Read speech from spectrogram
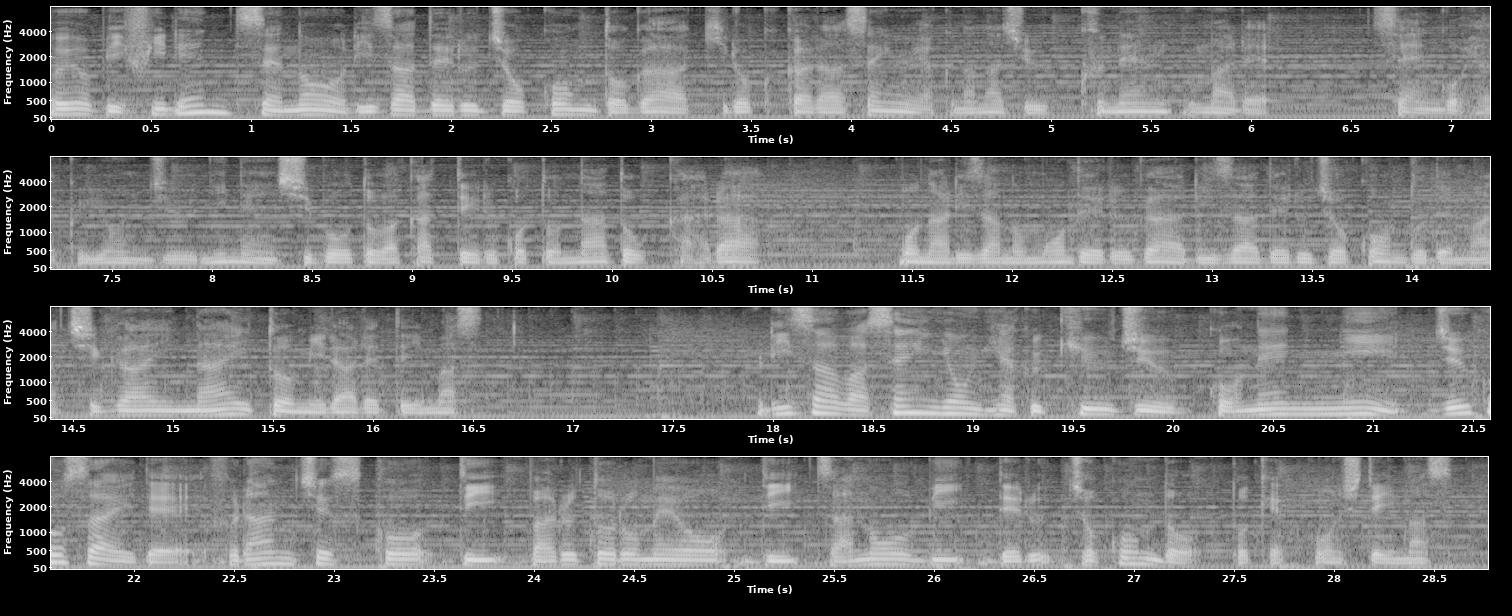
およびフィレンツェのリザ・デル・ジョコンドが記録から1479年生まれ1542年死亡と分かっていることなどからモナ・リザのモデルがリザ・デル・ジョコンドで間違いないと見られています。リザは1495年に15歳でフランチェスコ・ディ・バルトロメオ・ディ・ザノービ・デル・ジョコンドと結婚しています。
